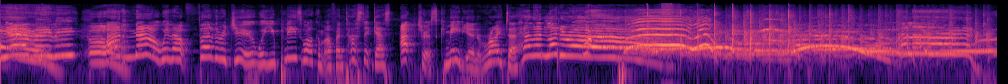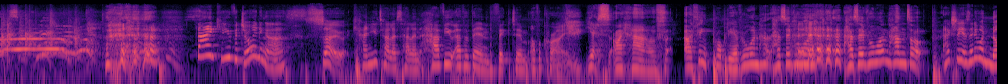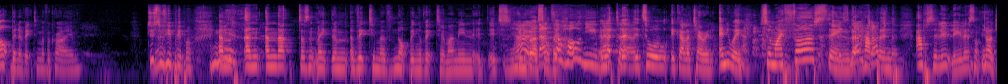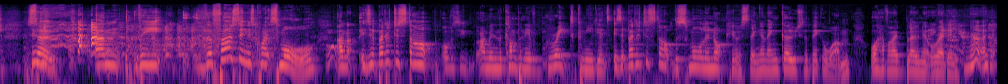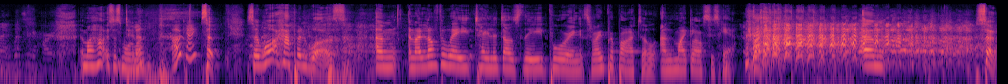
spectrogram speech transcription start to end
Yeah, baby. And now, without further will you please welcome our fantastic guest, actress, comedian, writer, Helen Lederer? Helen! Thank you for joining us. So, can you tell us, Helen, have you ever been the victim of a crime? Yes, I have. I think probably everyone ha- has. Everyone has everyone hands up. Actually, has anyone not been a victim of a crime? Just a few people, um, and and that doesn't make them a victim of not being a victim. I mean, it, it's No, universal. that's a whole new Le- le- meta. It's all egalitarian. Anyway, so my first thing There's that no happened. judgment. Absolutely, let's not judge. So, um, the the first thing is quite small, and is it better to start? Obviously, I'm in the company of great comedians. Is it better to start with the small, innocuous thing and then go to the bigger one, or have I blown it already? No, I think. And my heart is a small one. Okay. So, so what happened was, um, and I love the way Taylor does the pouring. It's very proprietorial, and my glass is here. Right. um, so,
